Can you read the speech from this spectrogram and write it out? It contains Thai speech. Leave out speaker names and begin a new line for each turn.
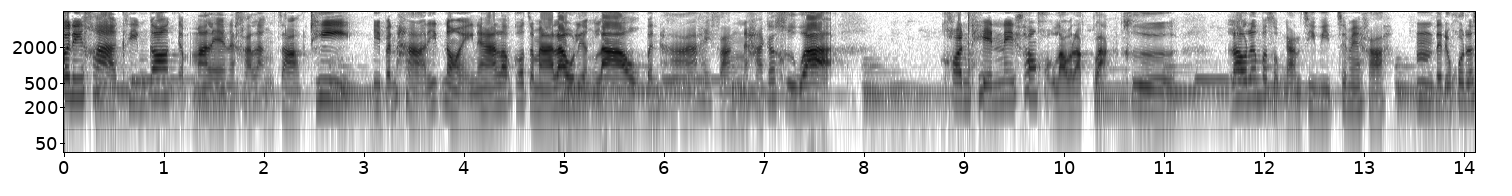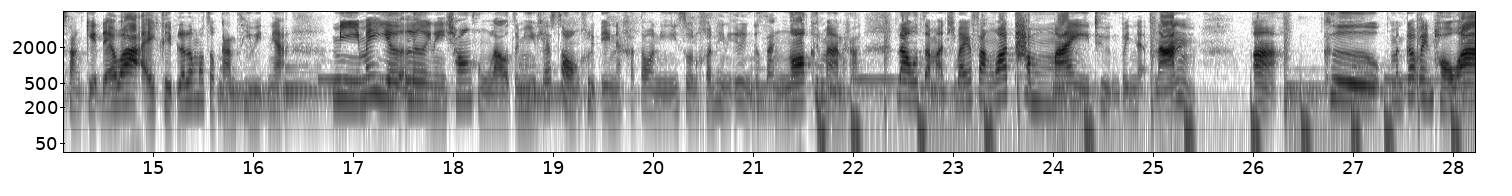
วัสดีค่ะครีมก็กลับมาแล้วนะคะ หลังจากที่มีปัญหานิดหน่อยนะเราก็จะมาเล่าเรื่องราวปัญหาให้ฟังนะคะ ก็คือว่าคอนเทนต์ในช่องของเราหลักๆ คือเล่าเรื่องประสบการณ์ชีวิตใช่ไหมคะอืมแต่ทุกคนจะสังเกตได้ว่าไอคลิปเล่าเรื่องประสบการณ์ชีวิตเนี่ยมีไม่เยอะเลยในช่องของเราจะมีอยู่แค่สองคลิปเองนะคะ ตอนนี้ส่วนคอนเทนต์อื่นๆก็สั่งงอกขึ้นมานะคะ เราจะมาอธิบายให้ฟังว่าทำไมถึงเป็นแบบนั้นอะคือมันก็เป็นเพราะว่า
